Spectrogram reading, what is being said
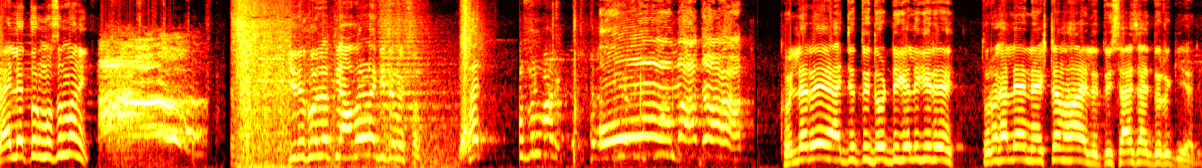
কাইলে তোর মুসলমানি? কি রে কইলে তুই আবার না কিটা মেছ কইলা রে আজ যে তুই দৌড়ি গেলি কি রে? তোর খালি নেক্সট টাইম হাইলে তুই সাই সাই তোর কি আরে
